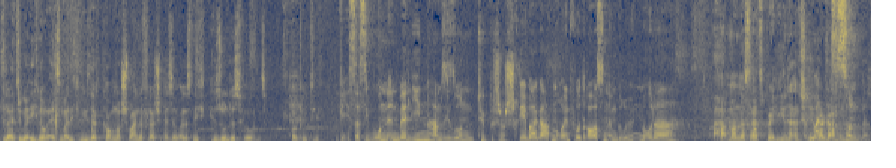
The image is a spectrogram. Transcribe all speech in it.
vielleicht sogar ich noch essen, weil ich, wie gesagt, kaum noch Schweinefleisch esse, weil das nicht gesund ist für uns, objektiv. Wie ist das? Sie wohnen in Berlin, haben Sie so einen typischen Schrebergarten irgendwo draußen im Grünen oder? Hat man das als Berliner, ein Schrebergarten? Das ist so ein, ich glaube,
